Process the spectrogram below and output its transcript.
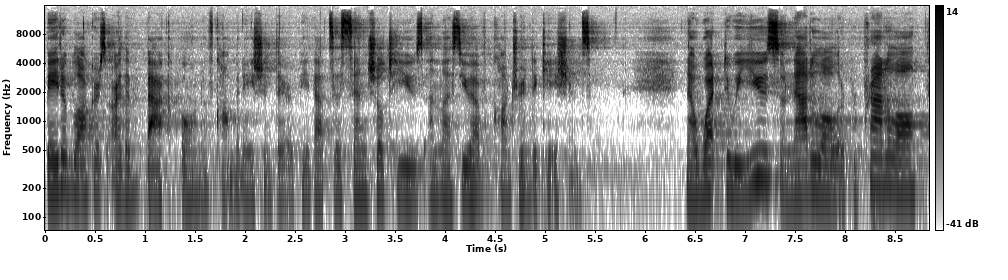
Beta blockers are the backbone of combination therapy. That's essential to use unless you have contraindications. Now, what do we use? So, nadolol or propranolol.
